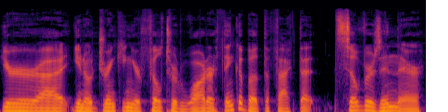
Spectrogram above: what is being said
you're, uh, you know, drinking your filtered water, think about the fact that silver's in there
